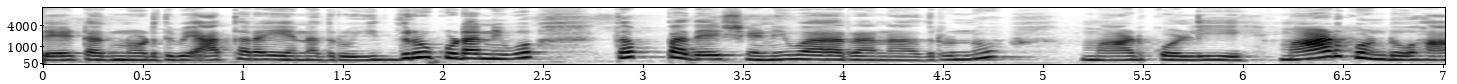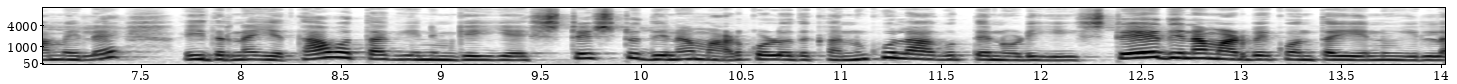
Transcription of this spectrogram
ಲೇಟಾಗಿ ನೋಡಿದ್ವಿ. ಆ ಥರ ಏನಾದರೂ ಇದ್ದರೂ ಕೂಡ ನೀವು ತಪ್ಪದೇ ಶನಿವಾರನಾದ್ರೂ ಮಾಡ್ಕೊಳ್ಳಿ, ಮಾಡಿಕೊಂಡು ಆಮೇಲೆ ಇದನ್ನು ಯಥಾವತ್ತಾಗಿ ನಿಮಗೆ ಎಷ್ಟೆಷ್ಟು ದಿನ ಮಾಡ್ಕೊಳ್ಳೋದಕ್ಕೆ ಅನುಕೂಲ ಆಗುತ್ತೆ ನೋಡಿ, ಇಷ್ಟೇ ದಿನ ಮಾಡಬೇಕು ಅಂತ ಏನೂ ಇಲ್ಲ.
